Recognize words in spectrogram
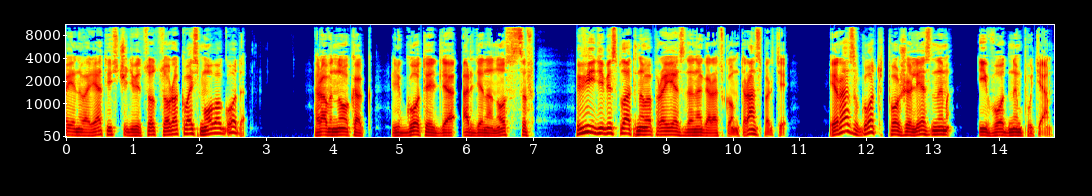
января 1948 года, равно как льготы для орденоносцев в виде бесплатного проезда на городском транспорте и раз в год по железным и водным путям.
